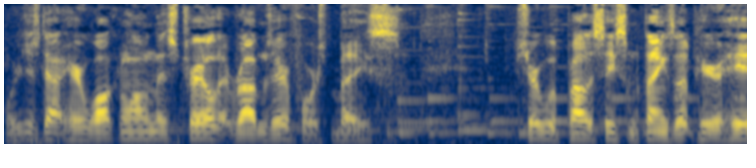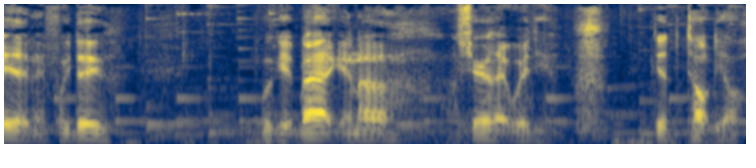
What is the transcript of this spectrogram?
We're just out here walking along this trail at Robins Air Force Base. sure we'll probably see some things up here ahead. And if we do, we'll get back and uh, I'll share that with you. Good to talk to y'all.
